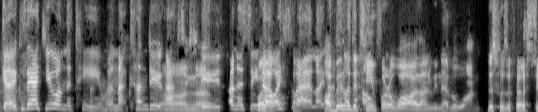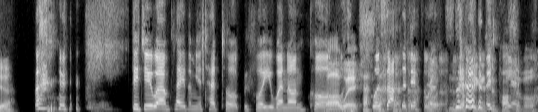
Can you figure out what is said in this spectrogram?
go, because they had you on the team and that can do oh, attitude. No. Honestly, well, no, I, I swear. Like I've been with the team for a while and we never won. This was the first year. Did you um, play them your TED talk before you went on court? Oh, I was, wish. Was that the difference? oh, nothing is impossible.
